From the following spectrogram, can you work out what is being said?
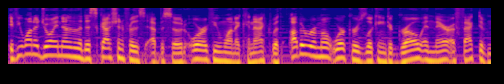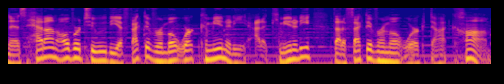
If you want to join in on the discussion for this episode, or if you want to connect with other remote workers looking to grow in their effectiveness, head on over to the Effective Remote Work community at community.effectiveremotework.com.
